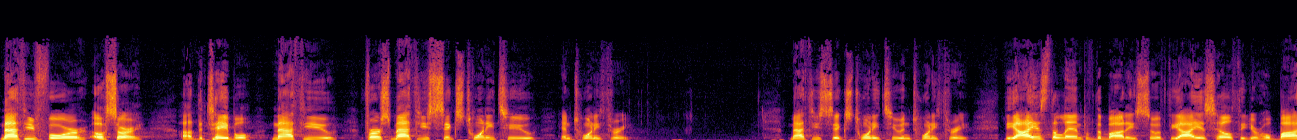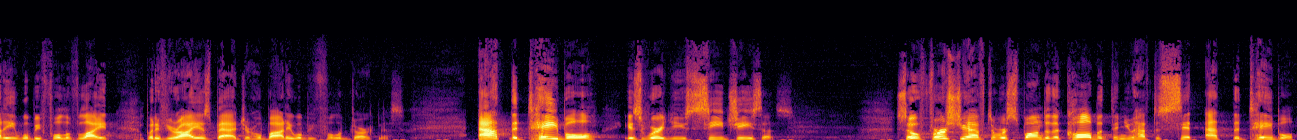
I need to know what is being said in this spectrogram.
Matthew 4, oh, sorry, uh, the table. Matthew First, Matthew 6, 22 and 23. Matthew 6, 22 and 23. The eye is the lamp of the body, so if the eye is healthy, your whole body will be full of light. But if your eye is bad, your whole body will be full of darkness. At the table is where you see Jesus. So, first you have to respond to the call, but then you have to sit at the table.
